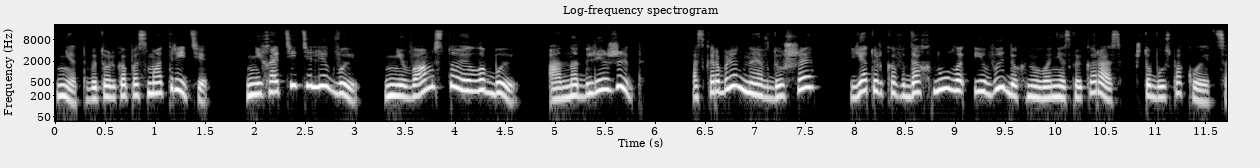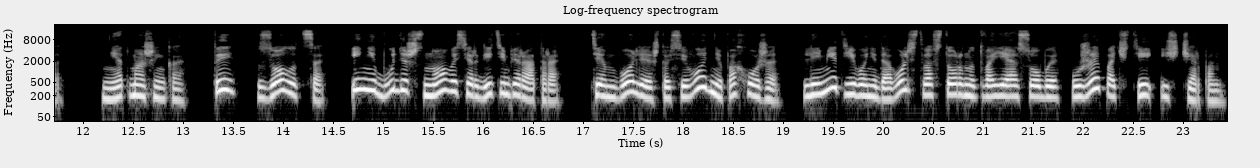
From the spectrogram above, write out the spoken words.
Нет, вы только посмотрите. Не хотите ли вы? Не вам стоило бы, а надлежит. Оскорбленная в душе, я только вдохнула и выдохнула несколько раз, чтобы успокоиться. Нет, Машенька, ты золотце и не будешь снова сердить императора. Тем более, что сегодня, похоже, лимит его недовольства в сторону твоей особы уже почти исчерпан.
